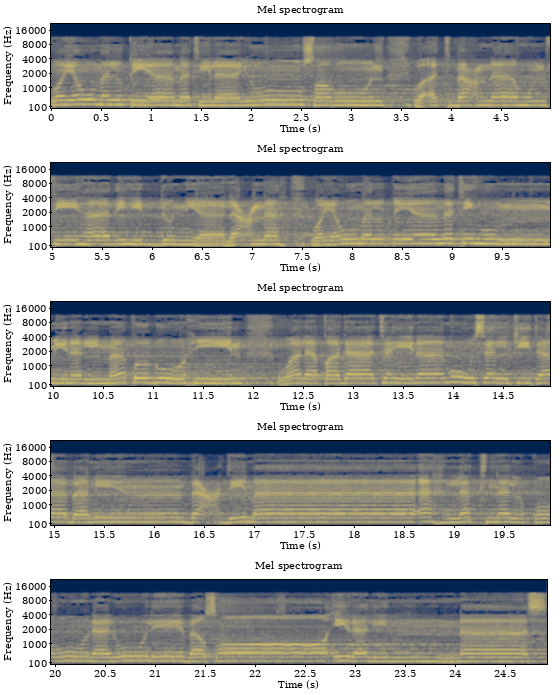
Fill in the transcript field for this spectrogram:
ويوم القيامة لا ينصرون وأتبعناهم في هذه الدنيا لعنة ويوم القيامة هم من المقبوحين ولقد آتينا موسى الكتاب من بعد ما أهلكنا القرون لولي بصائر للناس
